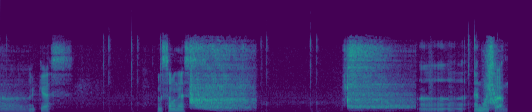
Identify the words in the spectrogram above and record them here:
Uh, I guess. I'm going to summon this. Uh, end my turn.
